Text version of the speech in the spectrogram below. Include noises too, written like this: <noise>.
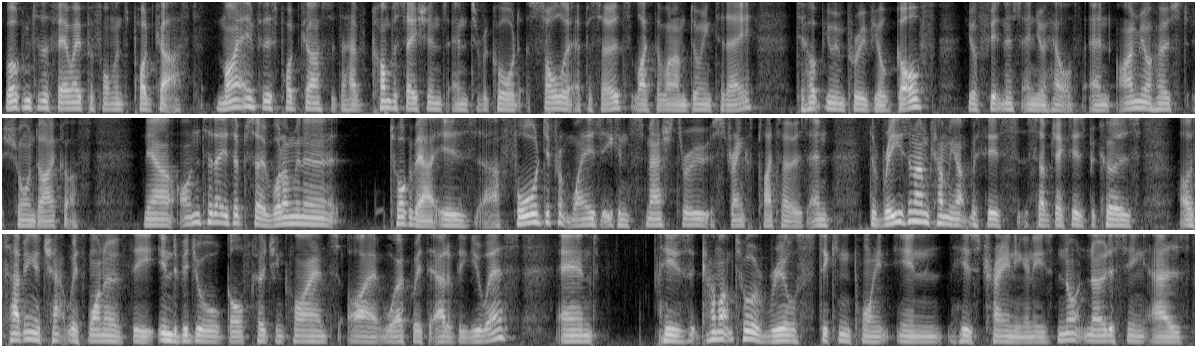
Welcome to the Fairway Performance Podcast. My aim for this podcast is to have conversations and to record solo episodes like the one I'm doing today to help you improve your golf, your fitness, and your health. And I'm your host, Shaun Diachkoff. Now, on today's episode, what I'm going to talk about is uh, four different ways that you can smash through strength plateaus. And the reason I'm coming up with this subject is because I was having a chat with one of the individual golf coaching clients I work with out of the US, and he's come up to a real sticking point in his training, and he's not noticing as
